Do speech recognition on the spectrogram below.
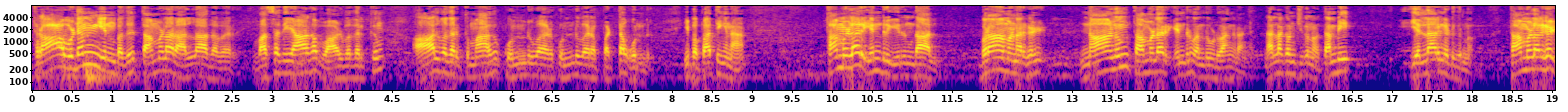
திராவிடம் என்பது தமிழர் அல்லாதவர். வசதியாக வாழ்வதற்கும் ஆள்வதற்குமாக கொண்டு வர கொண்டு வரப்பட்ட ஒன்று. இப்ப பாத்தீங்கன்னா தமிழர் என்று இருந்தால் பிராமணர்கள் நானும் தமிழர் என்று வந்து விடுவாங்கிறாங்க. நல்லா கவனிச்சுக்கணும். தம்பி எல்லாரும் கேட்டுக்கணும். தமிழர்கள்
